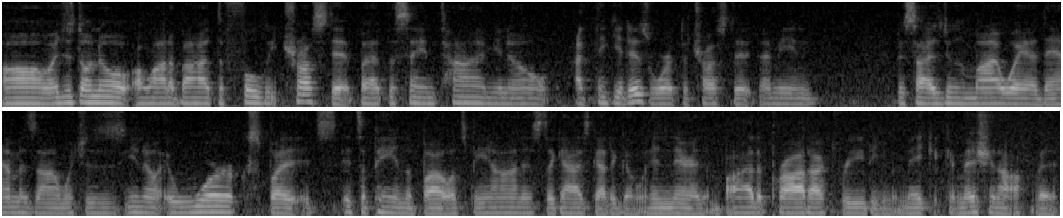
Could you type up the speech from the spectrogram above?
Um, I just don't know a lot about it to fully trust it, but at the same time, you know, I think it is worth to trust it. I mean, besides doing my way at Amazon, which is, you know, it works, but it's it's a pain in the butt. Let's be honest. The guy's got to go in there and then buy the product for you to even make a commission off of it.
